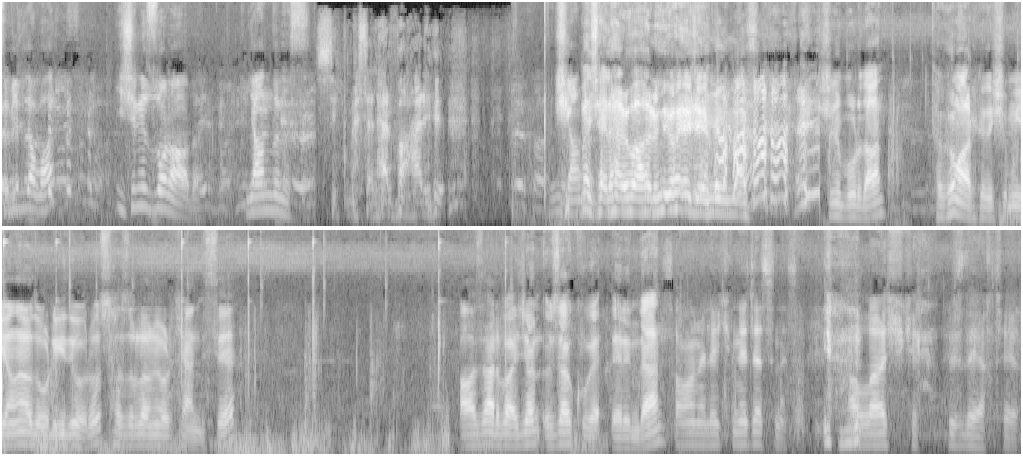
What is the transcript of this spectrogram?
sivil de var. İşiniz zor abi. Yandınız. Sikmeseler bari. Meseler var diyor ya Cem Yılmaz. Şimdi buradan takım arkadaşımın yanına doğru gidiyoruz. Hazırlanıyor kendisi. Azerbaycan Özel Kuvvetlerinden Selam aleyküm necesiniz? Allah'a şükür biz de yakacağız.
